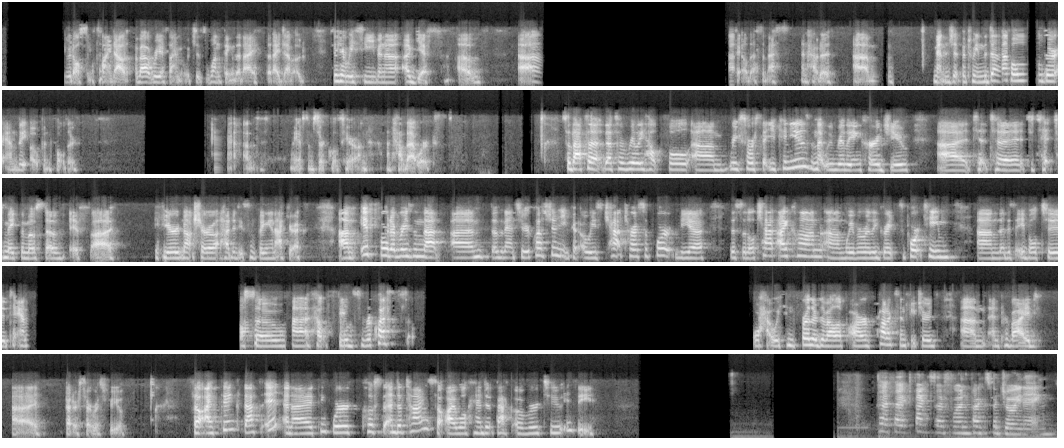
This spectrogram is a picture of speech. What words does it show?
you would also find out about reassignment, which is one thing that I that I demoed. So here we see even a, a GIF of uh, failed SMS and how to um, manage it between the done folder and the open folder. And we have some circles here on, on how that works. So that's a that's a really helpful um, resource that you can use and that we really encourage you uh, to, to, to, to, make the most of if, uh, if you're not sure about how to do something in Accurx. Um, if for whatever reason that um, doesn't answer your question, you can always chat to our support via this little chat icon. Um, we have a really great support team um, that is able to, to answer also uh, help field requests or how we can further develop our products and features um, and provide uh, better service for you. So I think that's it, and I think we're close to the end of time, so I will hand it back over to Izzy. Perfect. Thanks, everyone. Thanks for joining.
